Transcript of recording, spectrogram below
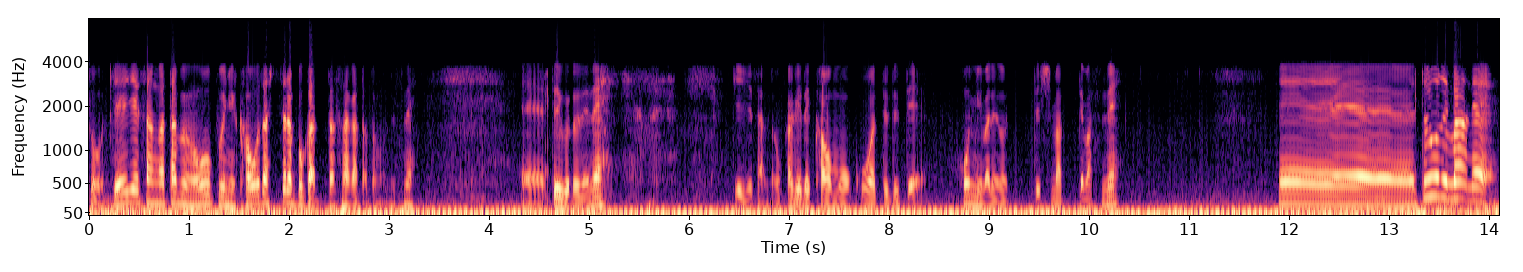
そう、JJ さんが多分オープンに顔を出したら僕は出さなかったと思うんですね。え、ということでね、JJ さんのおかげで顔もこうやって出て、本にまで載ってしまってますね。えー、ということで、まあね、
